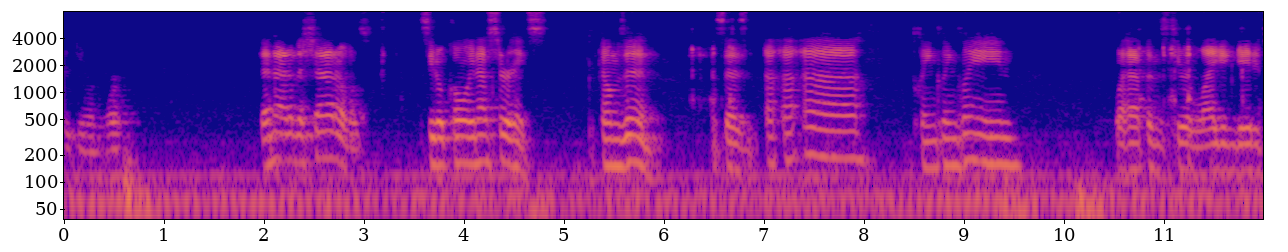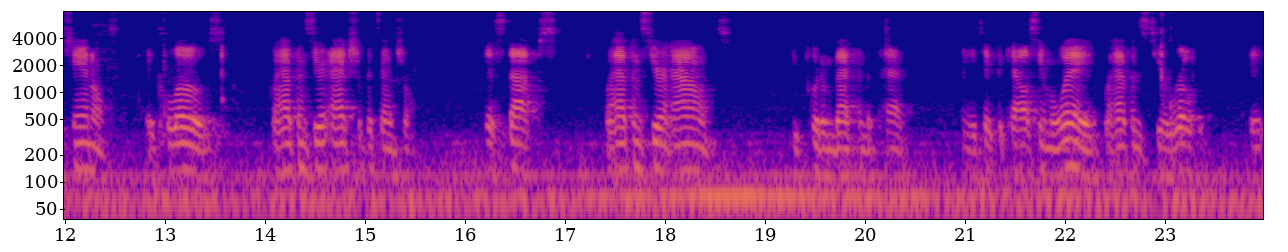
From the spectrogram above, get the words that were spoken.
You're doing work. Then out of the shadows, acetylcholinesterase comes in and says, uh uh uh, clean, clean, clean. What happens to your ligand gated channels? They close. What happens to your action potential? It stops. What happens to your hounds? You put them back in the pen. When you take the calcium away, what happens to your rope? It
